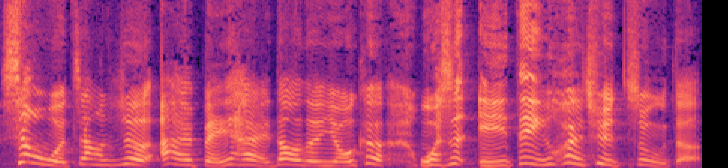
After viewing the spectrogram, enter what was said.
像我这样热爱北海道的游客，我是一定会去住的。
